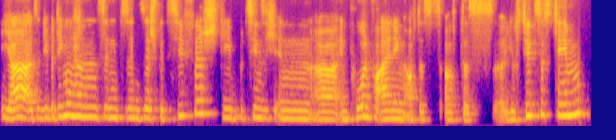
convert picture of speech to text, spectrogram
Ja, also die Bedingungen sind, sind sehr spezifisch. Die beziehen sich in, äh, in Polen vor allen Dingen auf das, auf das Justizsystem.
